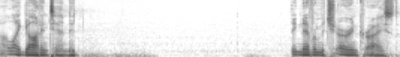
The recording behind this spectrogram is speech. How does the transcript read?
Not like God intended. They never mature in Christ.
